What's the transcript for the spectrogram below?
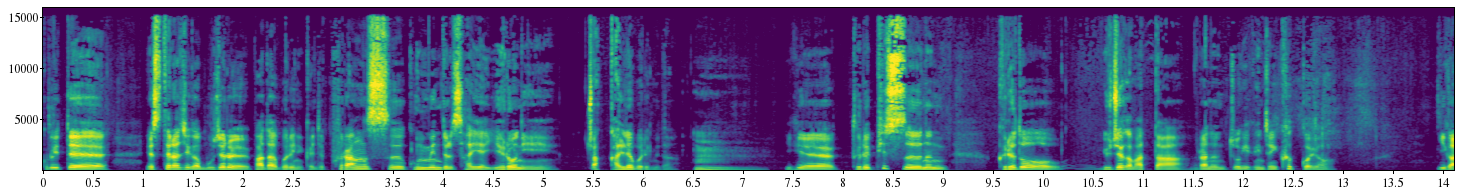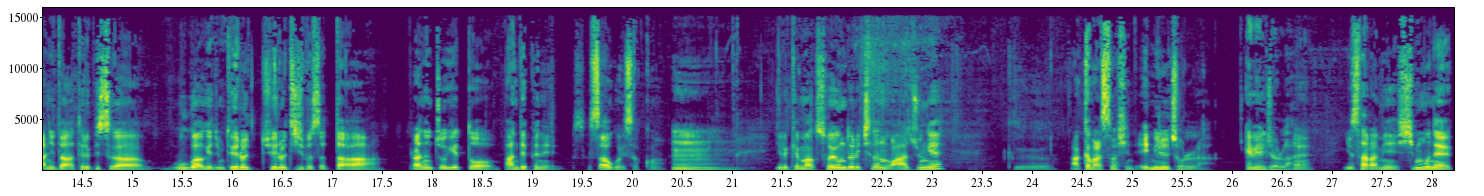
그리고 이때 에스테라지가 무죄를 받아버리니까 이제 프랑스 국민들 사이에 여론이 쫙 갈려버립니다. 음. 이게 드레피스는 그래도 유죄가 맞다라는 쪽이 굉장히 컸고요. 이거 아니다. 드레피스가 우구하게 좀 죄를, 죄를 뒤집어 썼다라는 쪽이 또 반대편에 싸우고 있었고. 음. 이렇게 막 소용돌이 치는 와중에 그 아까 말씀하신 에밀 졸라. 에밀 졸라. 네. 이 사람이 신문에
